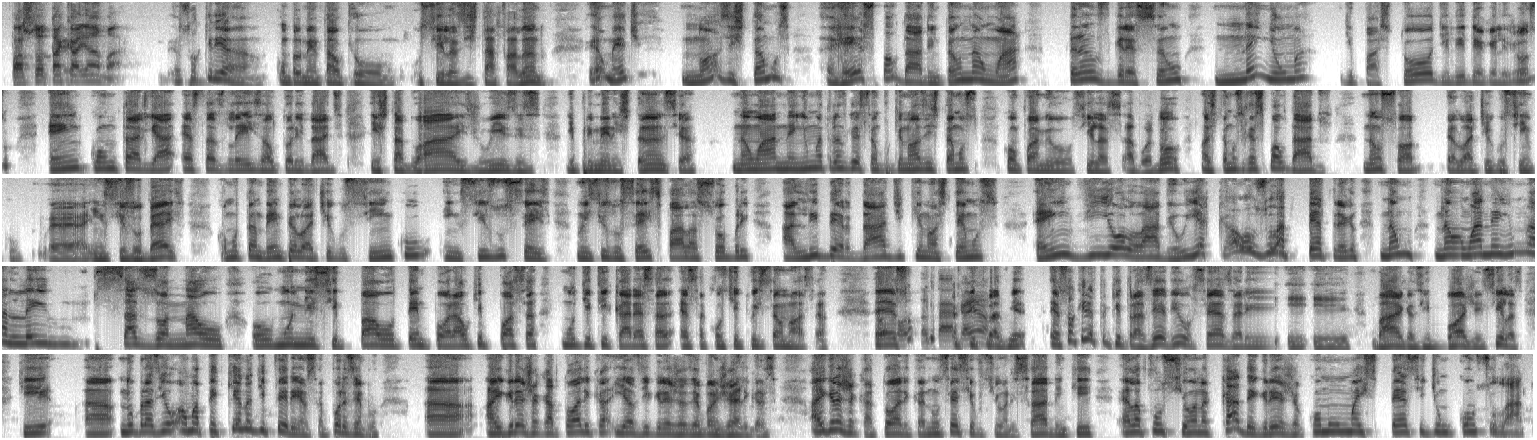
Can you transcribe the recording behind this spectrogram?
Pastor Takayama. Eu só queria complementar o que o, o Silas está falando. Realmente, nós estamos respaldados, então não há transgressão nenhuma de pastor, de líder religioso, em contrariar estas leis, autoridades estaduais, juízes de primeira instância. Não há nenhuma transgressão, porque nós estamos, conforme o Silas abordou, nós estamos respaldados, não só pelo artigo 5, é, inciso 10, como também pelo artigo 5, inciso 6. No inciso 6 fala sobre a liberdade que nós temos é inviolável e é cláusula pétrea. Não, não há nenhuma lei sazonal ou municipal ou temporal que possa modificar essa, essa Constituição nossa. É, só tá trazer, eu só queria aqui trazer, viu, César e, e, e Vargas e Borges e Silas, que ah, no Brasil há uma pequena diferença. Por exemplo, a, a Igreja Católica e as igrejas evangélicas. A Igreja Católica, não sei se os senhores sabem, que ela funciona, cada igreja, como uma espécie de um consulado,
